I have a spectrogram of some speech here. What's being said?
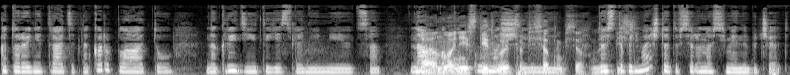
который не тратит на квартплату, на кредиты, если они имеются, на Да, но они покупку скидываются машины. 50 на 50. ну, То есть ты 50. понимаешь, что это все равно семейный бюджет?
